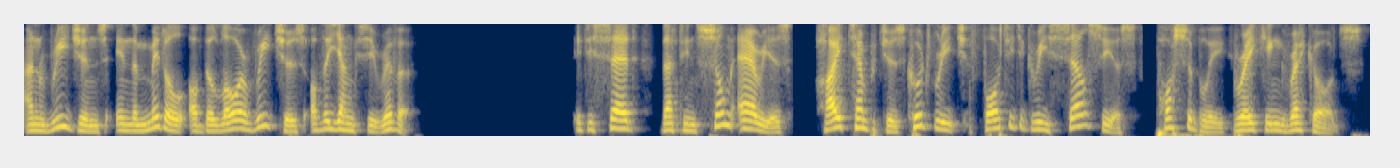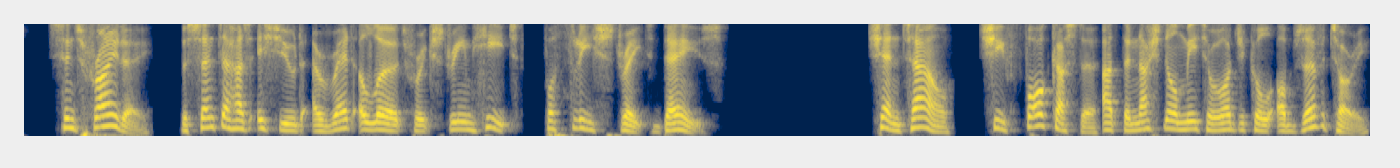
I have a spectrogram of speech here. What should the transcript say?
and regions in the middle of the lower reaches of the Yangtze River. It is said that in some areas, high temperatures could reach 40 degrees Celsius, possibly breaking records. Since Friday, the center has issued a red alert for extreme heat for three straight days. Chen Tao, chief forecaster at the National Meteorological Observatory,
